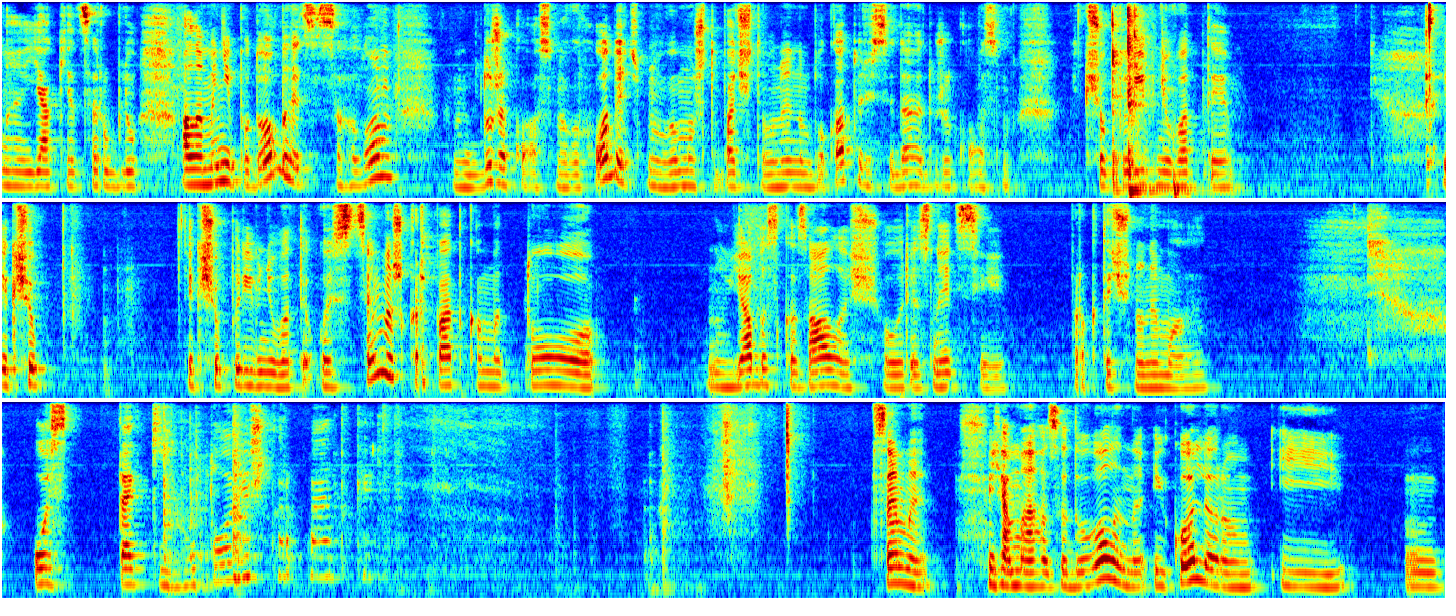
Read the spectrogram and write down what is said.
е, як я це роблю. Але мені подобається загалом. Дуже класно виходить. Ну, ви можете бачити, воно і на блокаторі сідає дуже класно. Якщо порівнювати, якщо, якщо порівнювати ось з цими шкарпетками, то ну, я би сказала, що різниці практично немає. Ось такі готові шкарпетки. Цими я мега задоволена і кольором, і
